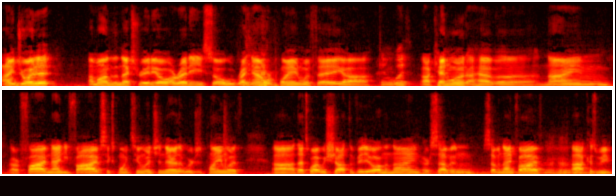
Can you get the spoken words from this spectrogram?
I enjoyed it. I'm on to the next radio already. So right now we're playing with a. Uh, Kenwood. uh, Kenwood, I have a nine or five ninety five, six point two inch in there that we're just playing with. Uh, that's why we shot the video on the nine or seven seven nine five because we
